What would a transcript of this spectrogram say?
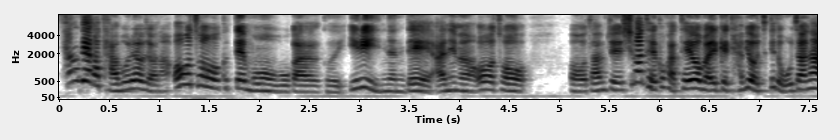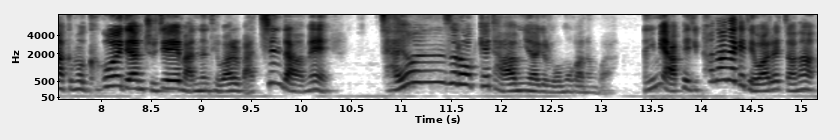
상대가 답을 해오잖아. 어, 저 그때 뭐, 뭐가 그 일이 있는데, 아니면, 어, 저, 어, 다음 주에 시간 될 것 같아요. 막 이렇게 답이 어떻게든 오잖아. 그러면 그거에 대한 주제에 맞는 대화를 마친 다음에 자연스럽게 다음 이야기로 넘어가는 거야. 이미 앞에 이렇게 편안하게 대화를 했잖아.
